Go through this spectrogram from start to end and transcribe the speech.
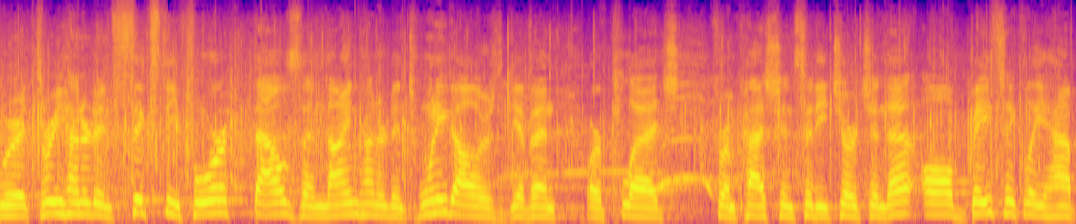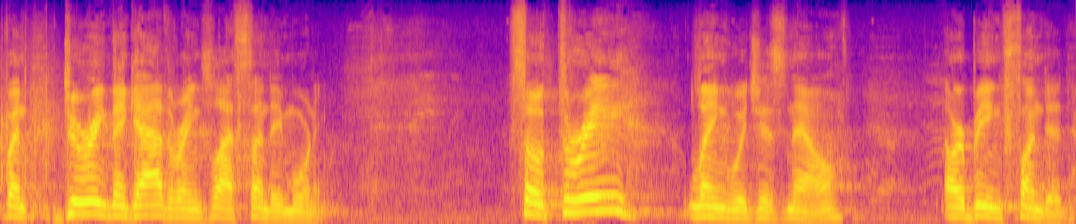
We're at $364,920 given or pledged from Passion City Church, and that all basically happened during the gatherings last Sunday morning. So, three languages now are being funded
